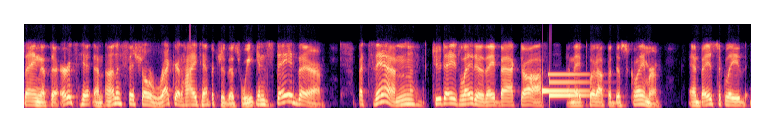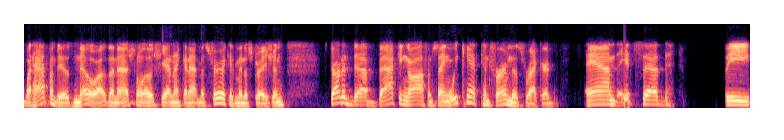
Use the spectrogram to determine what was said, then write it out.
saying that the Earth hit an unofficial record high temperature this week and stayed there. But then, two days later, they backed off and they put up a disclaimer. And basically, what happened is NOAA, the National Oceanic and Atmospheric Administration, started uh, backing off and saying, we can't confirm this record. And it said, the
